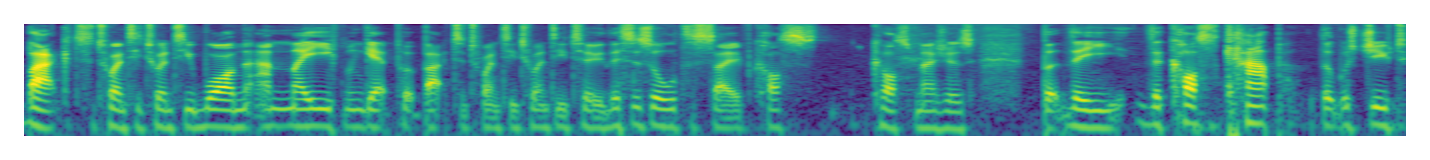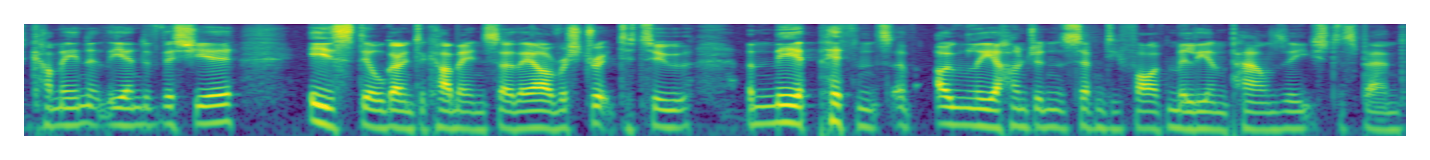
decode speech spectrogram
back to 2021 and may even get put back to 2022. This is all to save cost cost measures, but the the cost cap that was due to come in at the end of this year is still going to come in. So they are restricted to a mere pittance of only 175 million pounds each to spend.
